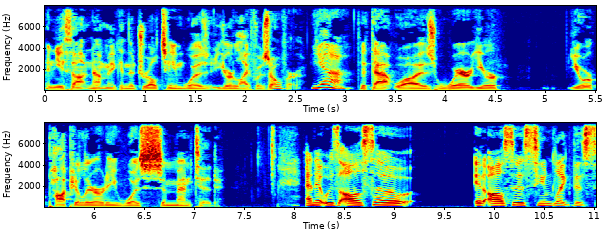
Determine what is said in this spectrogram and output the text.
and you thought not making the drill team was your life was over. Yeah. That that was where your your popularity was cemented. And it was also, it also seemed like this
